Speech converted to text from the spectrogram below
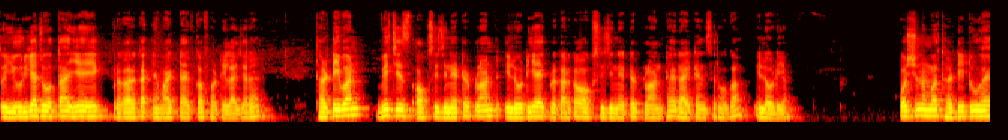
तो यूरिया जो होता है, ये एक प्रकार का एमाइड टाइप का फर्टिलाइज़र है। Thirty one which is oxygenator plant elodea एक प्रकार का ऑक्सीजनेटर प्लांट है। राइट आंसर होगा elodea question number thirty two है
